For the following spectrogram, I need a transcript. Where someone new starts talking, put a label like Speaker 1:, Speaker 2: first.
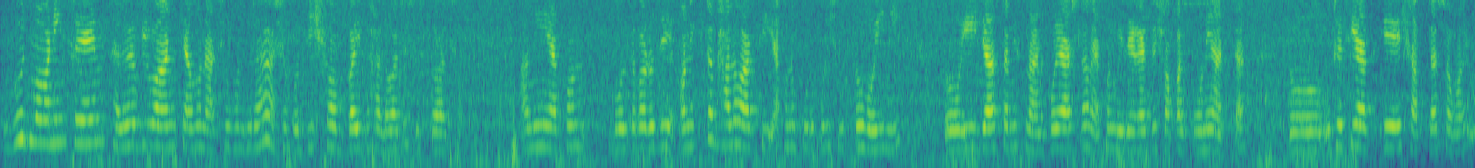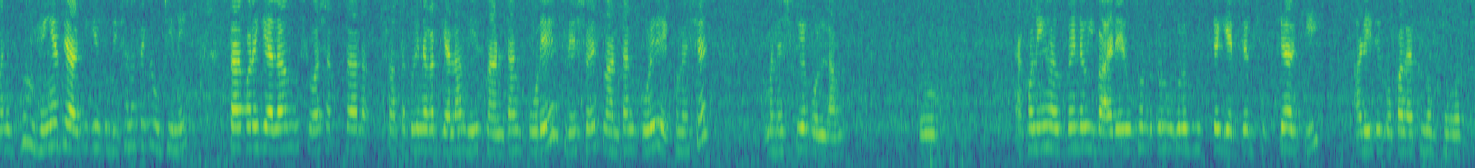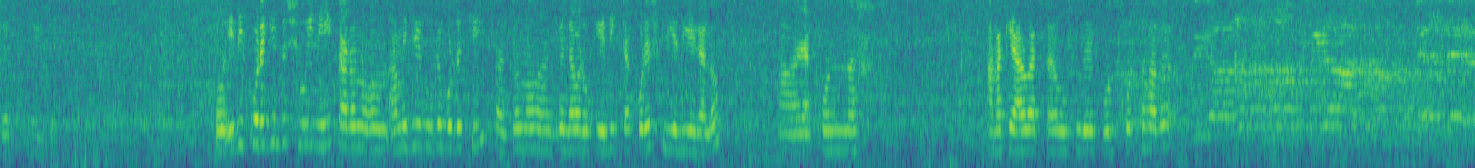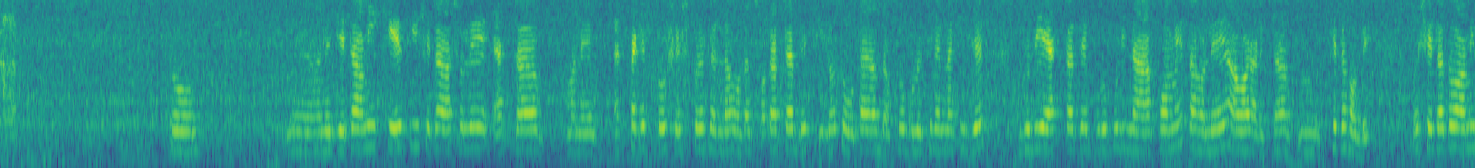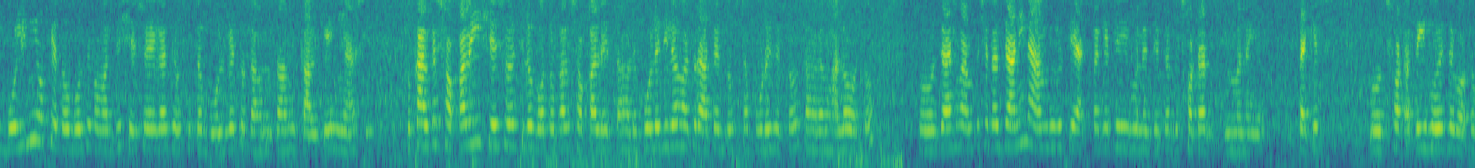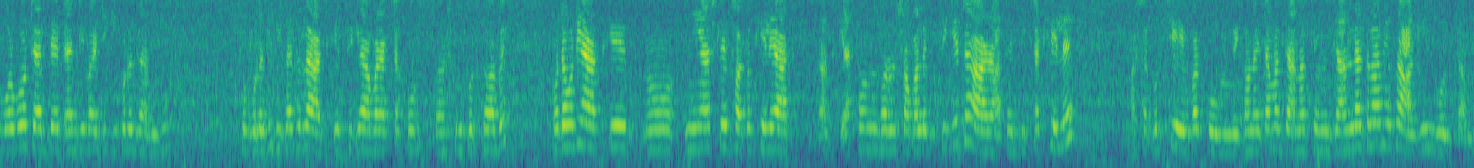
Speaker 1: Good morning friends hello everyone কেমন আছো বন্ধুরা? আশা করছি সবাই ভালো আছো, সুস্থ আছো। আমি এখন বলতে পারো যে অনেকটা ভালো আছি। এখনও পুরোপুরি সুস্থ হইনি। তো এই জাস্ট আমি স্নান করে আসলাম। এখন বেজে গেছে সকাল পৌনে আটটা। তো উঠেছি আজকে সাতটার সময়। মানে ঘুম ভেঙেছে আর কি, কিন্তু বিছানা থেকে উঠিনি। তারপরে গেলাম সোয়া সাতটা সাতটা কুড়ি নাগাদ গেলাম, দিয়ে স্নান টান করে ফ্রেশ হয়ে স্নান টান করে এখন এসে মানে শুয়ে পড়লাম। তো এখন এই হাজব্যান্ড ওই বাইরের উঠোন টুটনগুলো ধুচ্ছে গেট টেট ধুচ্ছে আর কি। আর এই যে গোপাল এখনও ঘুমোচ্ছে, এই যে। তো এদিক করে কিন্তু শুইনি, কারণ আমি যেহেতু উঠে পড়েছি, তার জন্য হাজব্যান্ড আবার ওকে এদিকটা করে শুয়ে দিয়ে গেল। আর এখন আমাকে আরও একটা ওষুধের কোর্স করতে হবে। তো মানে যেটা আমি খেয়েছি সেটা আসলে একটা মানে এক প্যাকেট তো শেষ করে ফেললাম, ওটা ছটার ট্যাবলেট ছিল, তো ওটা ডক্টর বলেছিলেন নাকি যে যদি একটাতে পুরোপুরি না কমে তাহলে আবার আরেকটা খেতে হবে। তো সেটা তো আমি বলিনি ওকে, তো বলছে তোমার যে শেষ হয়ে গেছে ওষুধটা বলবে, তো তাহলে তো আমি কালকেই নিয়ে আসি। তো কালকে সকালেই শেষ হয়েছিল, গতকাল সকালে তাহলে বলে দিলে হয়তো রাতের দোষটা পড়ে যেত, তাহলে ভালো হতো। তো যাই হোক, আমি তো সেটা জানি না। আমি ভেবেছি এক প্যাকেটে মানে যেটা ছটার মানে প্যাকেট, তো ছটাতেই হয়েছে গত বড় বড় ট্যাবলেট, অ্যান্টিবায়োটিক, কী করে জানব? তো বলেছে, ঠিক আছে, তাহলে আজকের থেকে আবার একটা কোর্স শুরু করতে হবে। মোটামুটি আজকে নিয়ে আসলে হয়তো খেলে আজ, আজকে এখন ধরো সকালের দিকেটা আর রাতের দিকটা খেলে। আশা করছি এবার কমবে, কারণ এটা আমার জানা ছিল। জানলে তাহলে আমি ওকে আগেই বলতাম।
